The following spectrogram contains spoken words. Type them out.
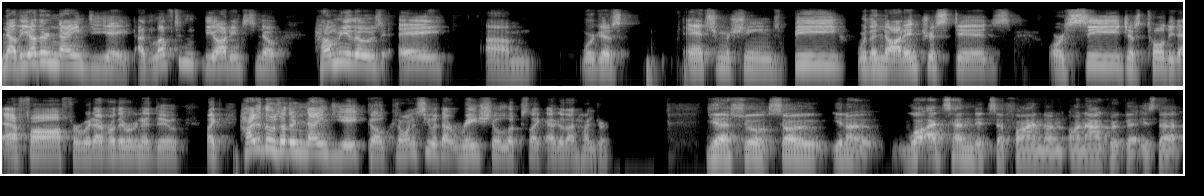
Now the other 98, I'd love to the audience to know how many of those a um, were just answering machines, B were the not interested, or C just told you to F off or whatever they were going to do. Like, how did those other 98 go? Because I want to see what that ratio looks like out of that 100. Yeah, sure. So, you know, what I tended to find on, on aggregate is that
